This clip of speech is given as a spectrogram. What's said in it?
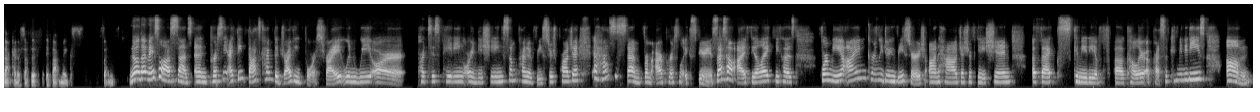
that kind of stuff if if that makes sense No, that makes a lot of sense. And personally, I think that's kind of the driving force, right? When we are participating or initiating some kind of research project, it has to stem from our personal experience. That's how I feel like, because for me, I'm currently doing research on how gentrification affects community of uh, color oppressive communities. Um,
